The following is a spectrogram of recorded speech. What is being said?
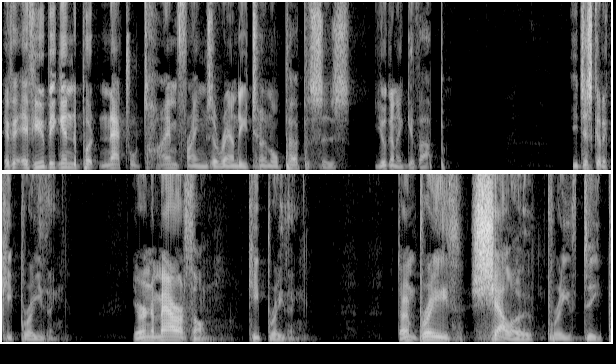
If, if you begin to put natural time frames around eternal purposes, you're going to give up. You just got to keep breathing. You're in a marathon, keep breathing. Don't breathe shallow, breathe deep.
